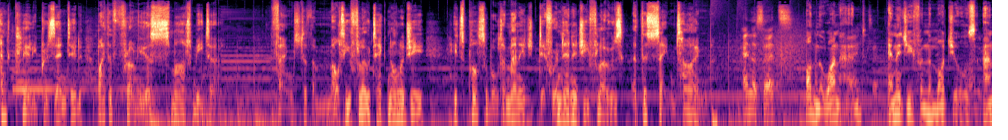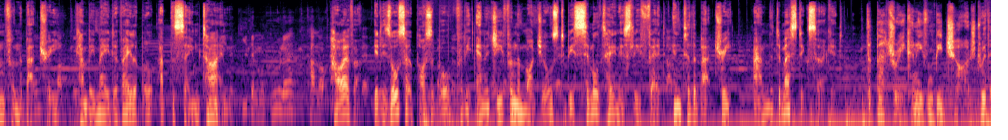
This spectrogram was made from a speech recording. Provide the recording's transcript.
and clearly presented by the Fronius smart meter. Thanks to the multi-flow technology, it's possible to manage different energy flows at the same time. On the one hand, energy from the modules and from the battery can be made available at the same time. However, it is also possible for the energy from the modules to be simultaneously fed into the battery and the domestic circuit. The battery can even be charged with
